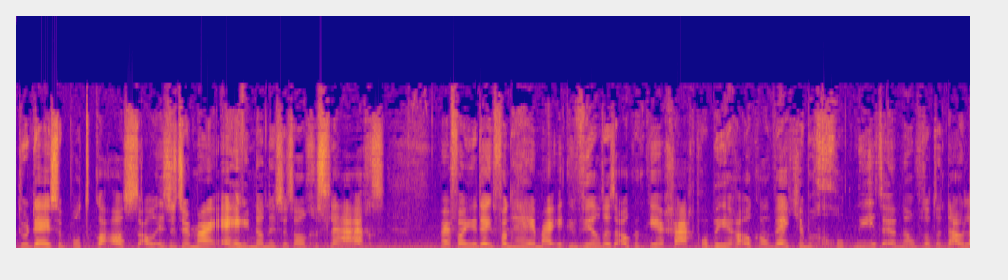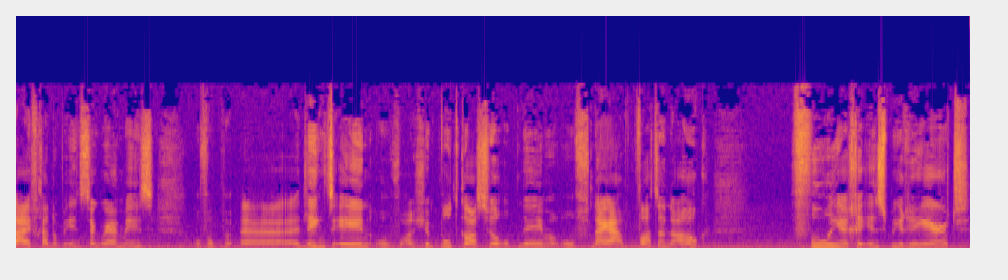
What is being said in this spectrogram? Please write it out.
door deze podcast. Al is het er maar één, dan is het al geslaagd. Waarvan je denkt van, hé, hey, maar ik wil dit ook een keer graag proberen. Ook al weet je me niet. En of dat het nou live gaan op Instagram is. Of op uh, LinkedIn. Of als je een podcast wil opnemen. Of nou ja, wat dan ook. Voel je geïnspireerd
